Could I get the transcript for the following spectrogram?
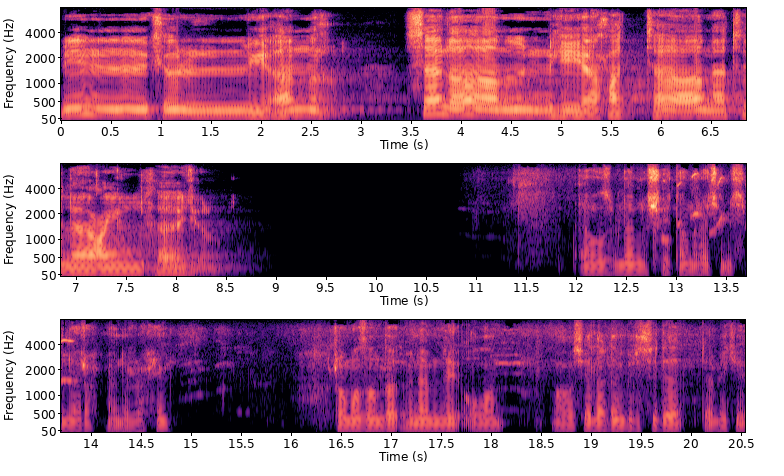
min külli emr selamun hiye hatta metla'il fecr. Euzubillahimineşşeytanirracim Bismillahirrahmanirrahim. Ramazanda önemli olan şeylerden birisi de tabii ki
